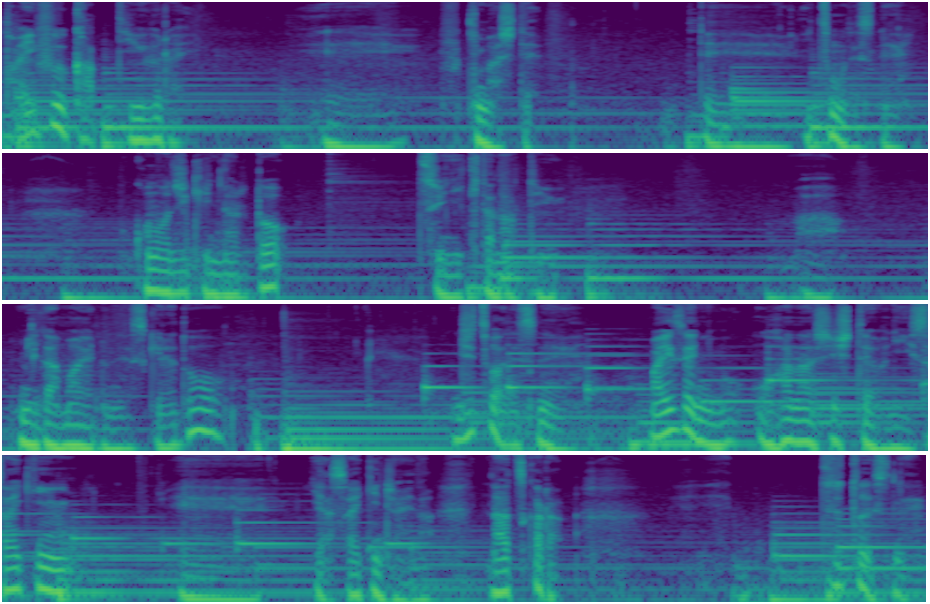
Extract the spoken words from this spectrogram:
台風かっていうぐらい、えー、吹きまして。でいつもですねこの時期になるとついに来たなっていうまあ身構えるんですけれど実はですね、まあ、以前にもお話ししたように最近、いや最近じゃないな。夏から。ずっとですね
